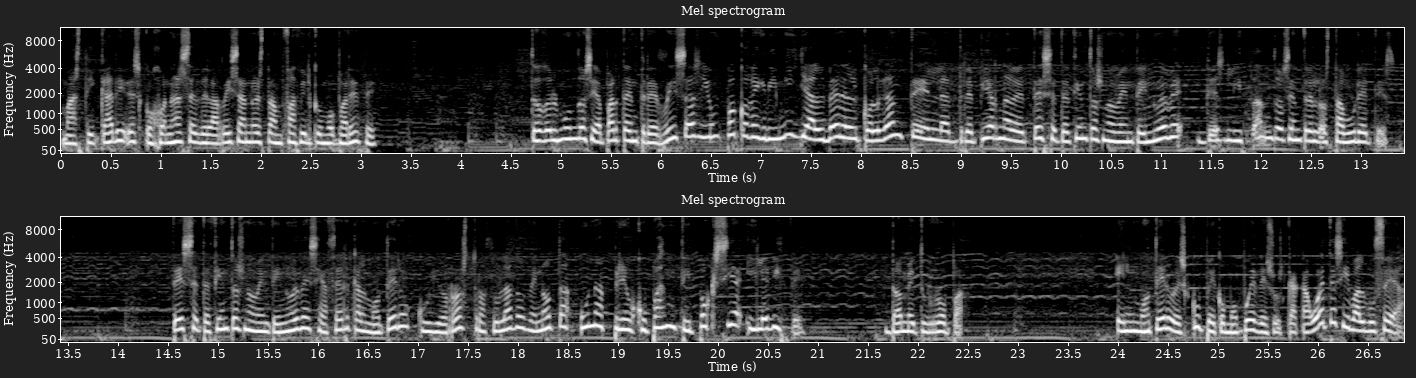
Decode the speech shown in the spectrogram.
Masticar y descojonarse de la risa no es tan fácil como parece. Todo el mundo se aparta entre risas y un poco de grimilla al ver el colgante en la entrepierna de T-799 deslizándose entre los taburetes. T-799 se acerca al motero cuyo rostro azulado denota una preocupante hipoxia y le dice, Dame tu ropa. El motero escupe como puede sus cacahuetes y balbucea,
